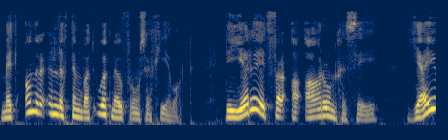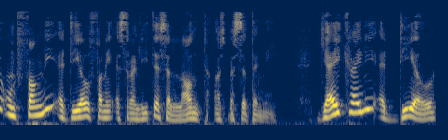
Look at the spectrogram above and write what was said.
met ander inligting wat ook nou vir ons gegee word. Die Here het vir Aaron gesê: "Jy ontvang nie 'n deel van die Israeliete se land as besitting nie. Jy kry nie 'n deel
